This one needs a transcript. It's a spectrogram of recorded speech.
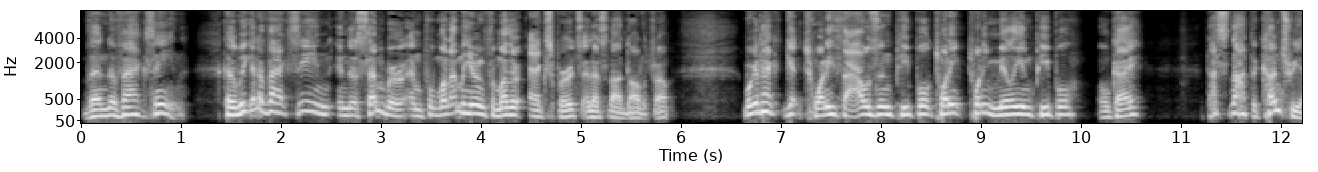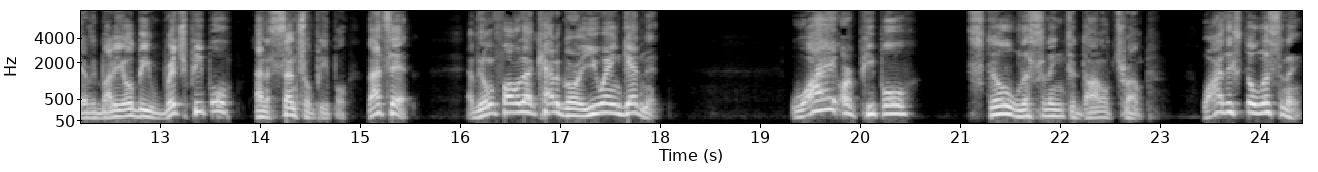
than the vaccine. Because we get a vaccine in December, and from what I'm hearing from other experts, and that's not Donald Trump, we're to get 20,000 people, 20, 20 million people, okay? That's not the country, everybody. It'll be rich people and essential people. That's it. If you don't follow that category, you ain't getting it. Why are people still listening to Donald Trump? Why are they still listening?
